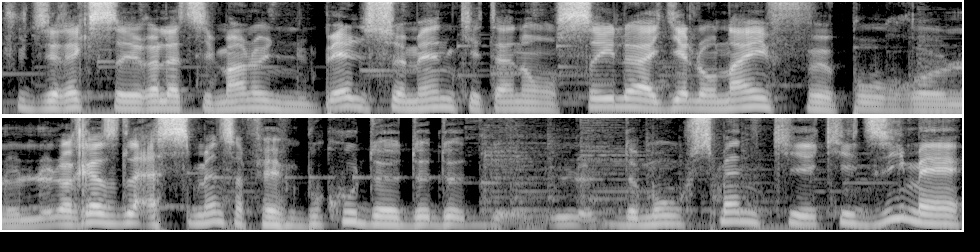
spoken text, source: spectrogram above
Je vous dirais que c'est relativement une belle semaine qui est annoncée là, à Yellowknife euh, pour le, reste de la semaine. Ça fait beaucoup de, mots semaine qui, est dit, mais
